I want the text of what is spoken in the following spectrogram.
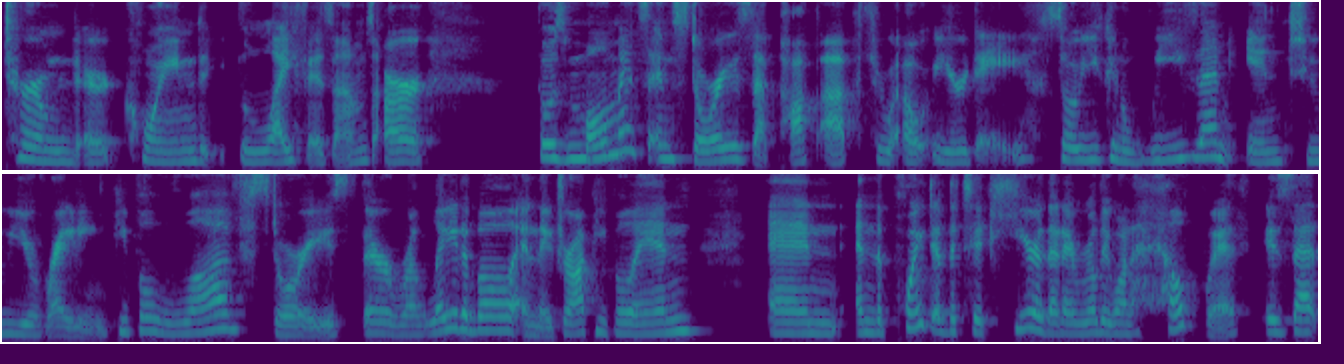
termed or coined lifeisms are those moments and stories that pop up throughout your day. So you can weave them into your writing. People love stories. They're relatable and they draw people in. And and the point of the tip here that I really want to help with is that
